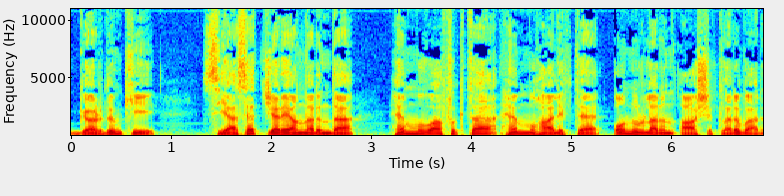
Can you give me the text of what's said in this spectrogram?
Gördüm ki siyaset cereyanlarında hem muvafıkta hem muhalifte o nurların aşıkları var.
